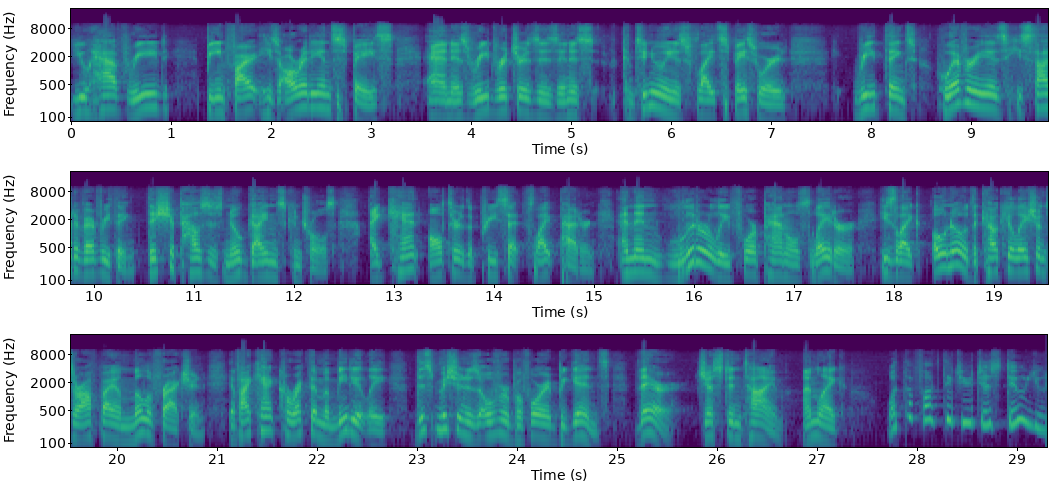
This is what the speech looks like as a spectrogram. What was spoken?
You have Reed being fired. He's already in space, and as Reed Richards is in his continuing his flight spaceward, Reed thinks, whoever he is, he's thought of everything. This ship houses no guidance controls. I can't alter the preset flight pattern. And then, literally four panels later, he's like, oh no, the calculations are off by a millifraction. If I can't correct them immediately, this mission is over before it begins. There, just in time. I'm like, what the fuck did you just do? You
